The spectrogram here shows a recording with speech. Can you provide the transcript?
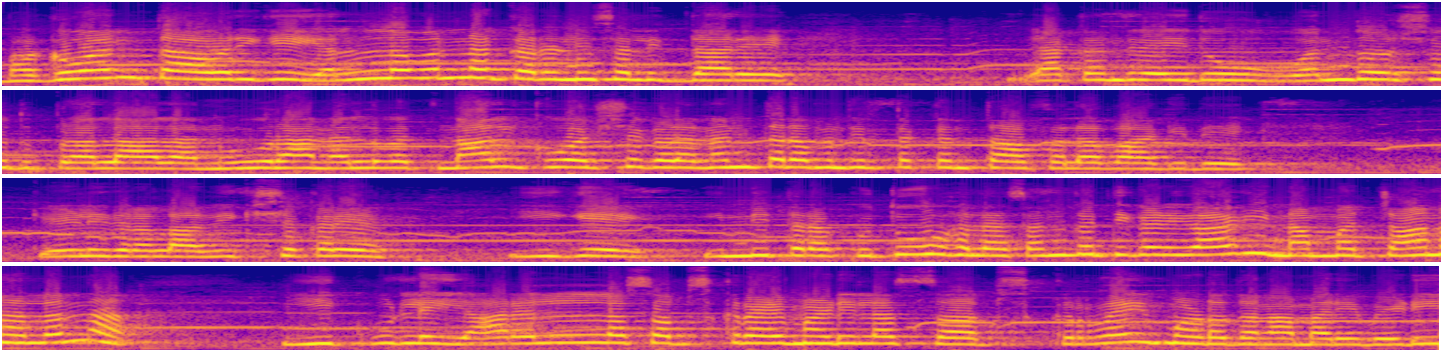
ಭಗವಂತ ಅವರಿಗೆ ಎಲ್ಲವನ್ನ ಕರುಣಿಸಲಿದ್ದಾರೆ. ಯಾಕಂದರೆ ಇದು ಒಂದು ವರ್ಷದ ಪ್ರಲಾಲ, ನೂರ ನಲವತ್ನಾಲ್ಕು ವರ್ಷಗಳ ನಂತರ ಬಂದಿರತಕ್ಕಂಥ ಫಲವಾಗಿದೆ. ಕೇಳಿದ್ರಲ್ಲ ವೀಕ್ಷಕರೇ, ಹೀಗೆ ಇನ್ನಿತರ ಕುತೂಹಲ ಸಂಗತಿಗಳಿಗಾಗಿ ನಮ್ಮ ಚಾನಲನ್ನು ಈ ಕೂಡಲೇ ಯಾರೆಲ್ಲ ಸಬ್ಸ್ಕ್ರೈಬ್ ಮಾಡಿಲ್ಲ ಸಬ್ಸ್ಕ್ರೈಬ್ ಮಾಡೋದನ್ನು ಮರಿಬೇಡಿ.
